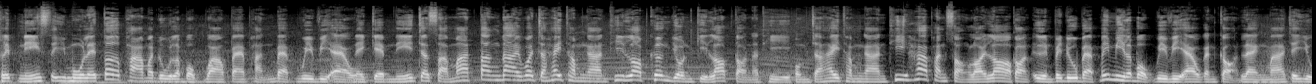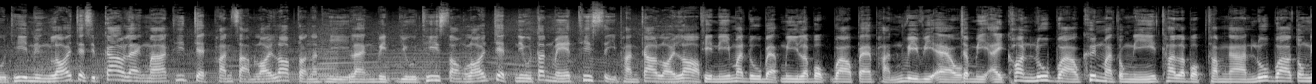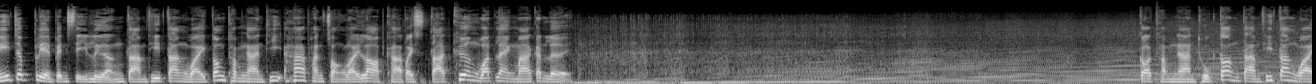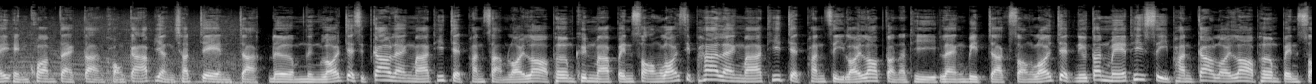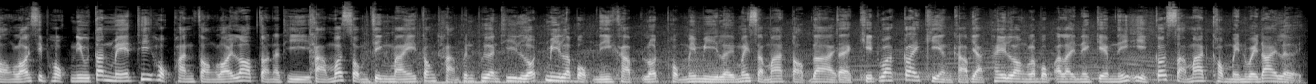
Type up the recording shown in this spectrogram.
คลิปนี้ Simulator พามาดูระบบวาล์วแปรผันแบบ VVL ในเกมนี้จะสามารถตั้งได้ว่าจะให้ทำงานที่รอบเครื่องยนต์กี่รอบต่อนาที ผมจะให้ทำงานที่ 5,200 รอบ ก่อนอื่นไปดูแบบไม่มีระบบ VVL กันก่อน แรงม้าจะอยู่ที่ 179 แรงม้าที่ 7,300 รอบต่อนาที แรงบิดอยู่ที่ 207 นิวตันเมตรที่ 4,900 รอบ ทีนี้มาดูแบบมีระบบวาล์วแปรผัน VVL จะมีไอคอนรูปวาล์วขึ้นมาตรงนี้ ถ้าระบบทำงานรูปวาล์วตรงนี้จะเปลี่ยนเป็นสีเหลืองตามที่ตั้งไว้ต้องทำงานที่ 5,200รอบครับ ไปสตาร์ทเครื่องวัดแรงม้ากันเลย ก็ทำงานถูกต้องตามที่ตั้งไว้เห็นความแตกต่างของกราฟอย่างชัดเจน จากเดิม 179 แรงม้าที่ 7,300 รอบ เพิ่มขึ้นมาเป็น 215 แรงม้าที่ 7,400 รอบต่อนาที แรงบิดจาก 207 นิวตันเมตรที่ 4,900 รอบเพิ่มเป็น 216 นิวตันเมตรที่ 6,200 รอบต่อนาที ถามว่าสมจริงไหมต้องถามเพื่อนๆที่รถมีระบบนี้ครับรถผมไม่มีเลยไม่สามารถตอบได้ แต่คิดว่าใกล้เคียงครับ อยากให้ลองระบบอะไรในเกมนี้อีกก็สามารถคอมเมนต์ไว้ได้เลย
